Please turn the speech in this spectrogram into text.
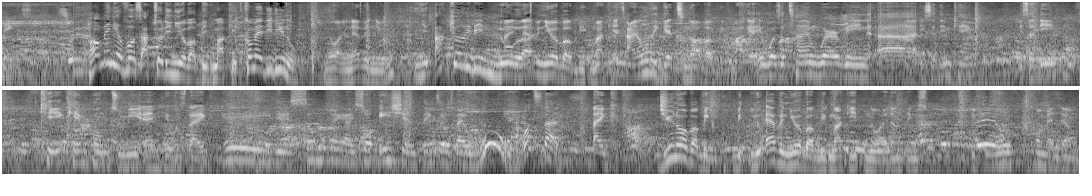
things. How many of us actually knew about Big Market? Come here, did you know? No, I never knew. You actually didn't know I that. never knew about big markets. I only get to know about big market. It was a time where when uh, Issadin came, Issadin K came home to me and he was like, "Hey, there's something. I saw Asian things." I was like, "Whoa, what's that?" Like, do you know about big? big you ever knew about big market? No, I don't think so. If you know, comment down.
